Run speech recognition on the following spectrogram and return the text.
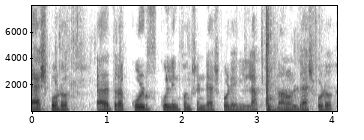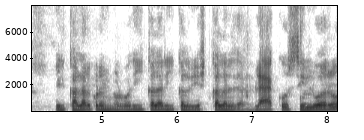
dashboard ಯಾವುದೇ ಥರ ಕೂಲ್ ಕೂಲಿಂಗ್ ಫಂಕ್ಷನ್ ಡ್ಯಾಶ್ಬೋರ್ಡ್ ಏನಿಲ್ಲ ನಾರ್ಮಲ್ ಡ್ಯಾಶ್ಬೋರ್ಡು ಇಲ್ಲಿ ಕಲರ್ ಕೂಡ ನೀವು ನೋಡ್ಬೋದು, ಈ ಕಲರ್ ಈ ಕಲರ್ ಎಷ್ಟು ಕಲರ್ ಇದೆ? Black silver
